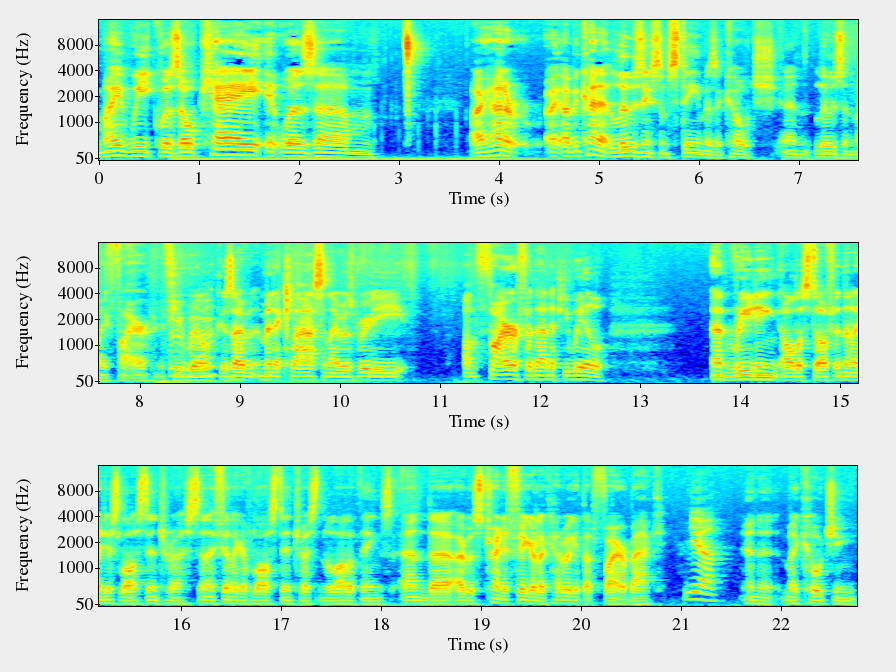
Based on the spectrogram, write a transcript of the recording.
My week was okay. It was um I had a I, I've been kind of losing some steam as a coach and losing my fire, if you will, because I'm in a class and I was really on fire for that, if you will, and reading all the stuff, and then I just lost interest, and I feel like I've lost interest in a lot of things, and uh, I was trying to figure like how do I get that fire back, Yeah. and uh, my coaching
